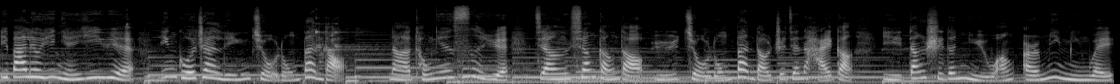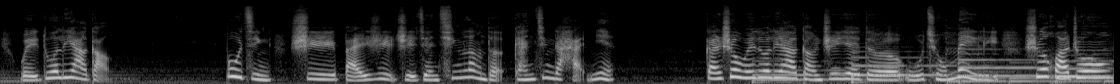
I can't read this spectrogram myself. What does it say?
一八六一年一月，英国占领九龙半岛，那同年四月，将香港岛与九龙半岛之间的海港以当时的女王而命名为维多利亚港。不仅是白日只见清浪的干净的海面，感受维多利亚港之夜的无穷魅力，奢华中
